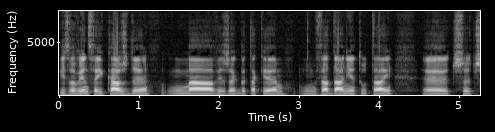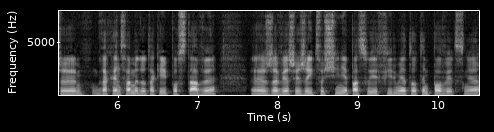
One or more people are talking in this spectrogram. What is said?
i co więcej, każdy ma, wiesz, jakby takie zadanie tutaj, e, czy, czy zachęcamy do takiej postawy, że wiesz, jeżeli coś ci nie pasuje w firmie, to o tym powiedz, nie?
